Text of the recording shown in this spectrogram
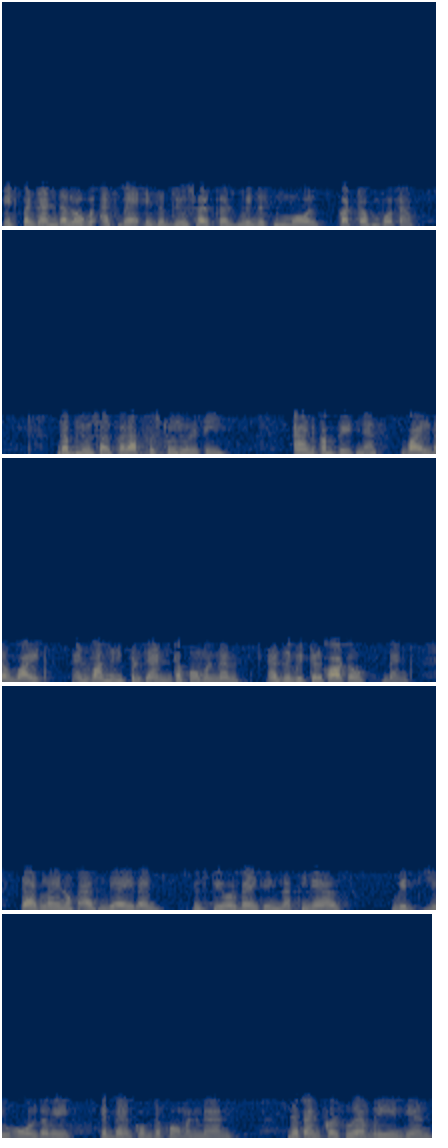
It presents the logo SBI is a blue circle with a small cut off bottom. The blue circle refers to unity and completeness while the white and one represent the common man as a vital part of bank. Tagline of SBI Bank is pure banking, nothing else, with you all the way, a bank of the common man, the banker to every Indian,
